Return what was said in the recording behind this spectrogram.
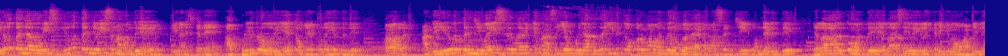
இருபத்தஞ்சாவது வயசு இருபத்தஞ்சு வயசு நான் வந்து வீணடிச்சிட்டேனே அப்படின்ற ஒரு ஏக்கம் என் கூட இருந்தது. பரவாயில்ல. அந்த இருபத்தஞ்சு வயசு வரைக்கும் நான் செய்ய முடியாததை இதுக்கப்புறமா வந்து ரொம்ப வேகமா செஞ்சு முன்னெடுத்து எல்லாருக்கும் வந்து எல்லா சேவைகளும் கிடைக்கணும் அப்படின்னு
